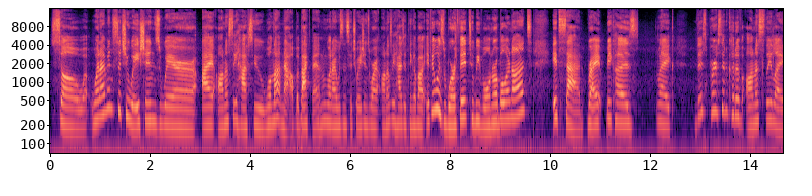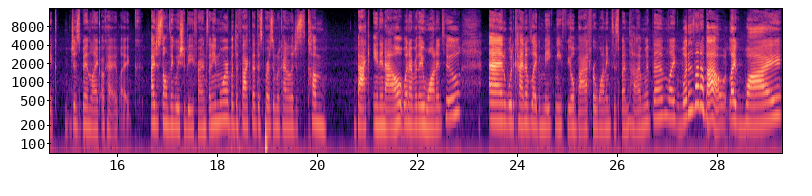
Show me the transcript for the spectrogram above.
So, when I'm in situations where I honestly have to, well not now, but back then when I was in situations where I honestly had to think about if it was worth it to be vulnerable or not, it's sad, right? Because like this person could have honestly like just been like okay, like I just don't think we should be friends anymore. But the fact that this person would kind of like just come back in and out whenever they wanted to, and would kind of like make me feel bad for wanting to spend time with them. Like, what is that about? Like, why?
